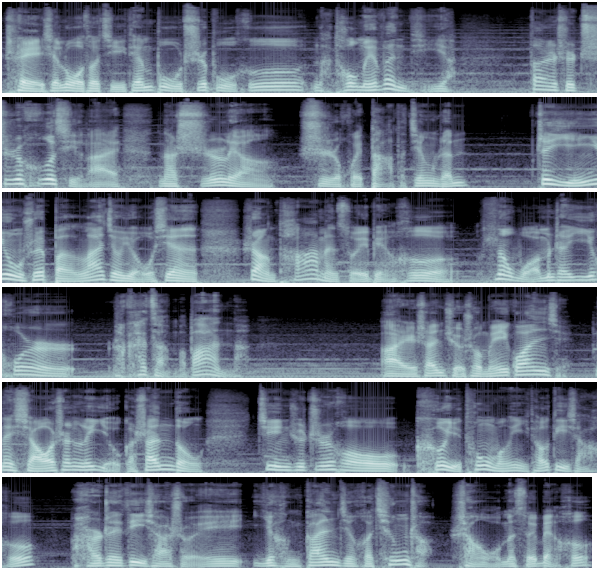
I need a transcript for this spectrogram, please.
这些骆驼几天不吃不喝，那都没问题呀。但是吃喝起来，那食量是会大的惊人。这饮用水本来就有限，让他们随便喝，那我们这一会儿该怎么办呢？艾山却说没关系，那小山里有个山洞，进去之后可以通往一条地下河，而这地下水也很干净和清澈，让我们随便喝。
